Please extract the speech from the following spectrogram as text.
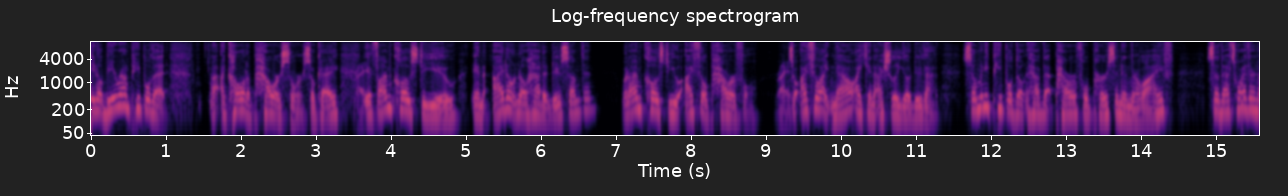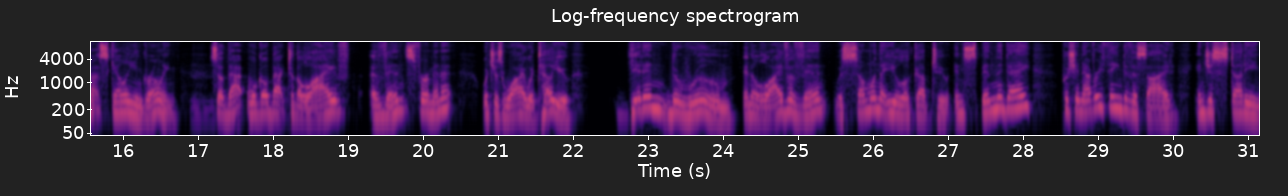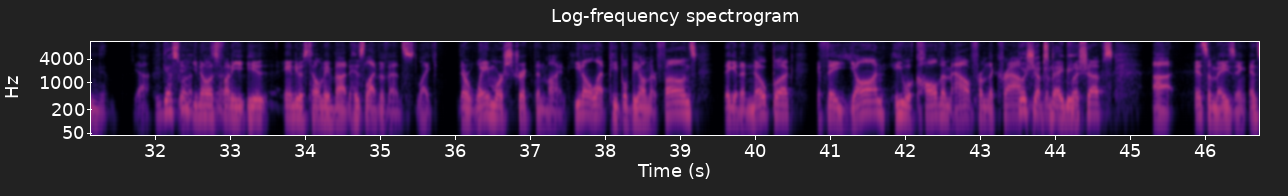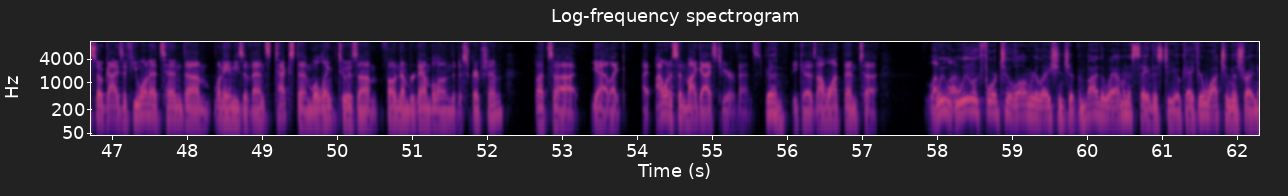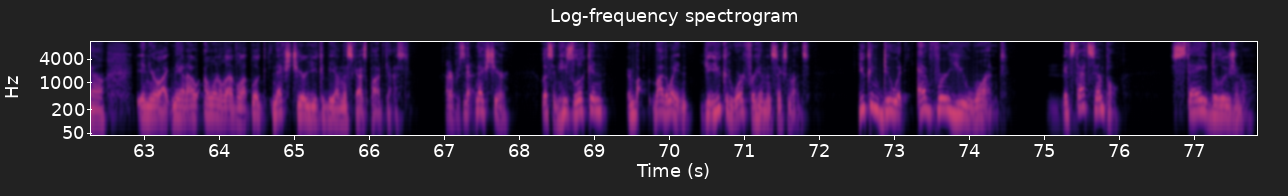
you know, be around people that I call it a power source, okay? Right. If I'm close to you and I don't know how to do something, when I'm close to you, I feel powerful. Right. So I feel like now I can actually go do that. So many people don't have that powerful person in their life. So that's why they're not scaling and growing. Mm-hmm. So that will go back to the live events for a minute, which is why I would tell you get in the room in a live event with someone that you look up to and spend the day pushing everything to the side and just studying them. Yeah. And guess what? You know what's funny? He, Andy was telling me about his live events. Like they're way more strict than mine. He don't let people be on their phones. They get a notebook. If they yawn, he will call them out from the crowd. Push-ups, baby. Push ups. Uh, it's amazing. And so, guys, if you want to attend um, one of Andy's events, text him. We'll link to his um, phone number down below in the description. But uh, yeah, like I, I want to send my guys to your events. Good. Because I want them to we, up. we look forward to a long relationship. And by the way, I'm going to say this to you, okay? If you're watching this right now and you're like, man, I, I want to level up. Look, next year you could be on this guy's podcast. 100%. Ne- next year. Listen, he's looking. And by, by the way, you, you could work for him in six months. You can do whatever you want. Mm-hmm. It's that simple. Stay delusional.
